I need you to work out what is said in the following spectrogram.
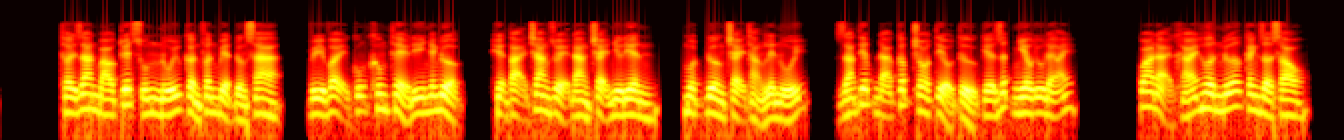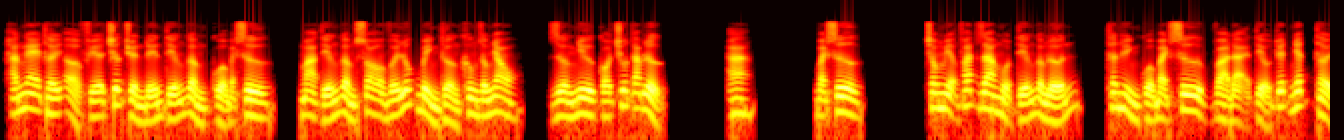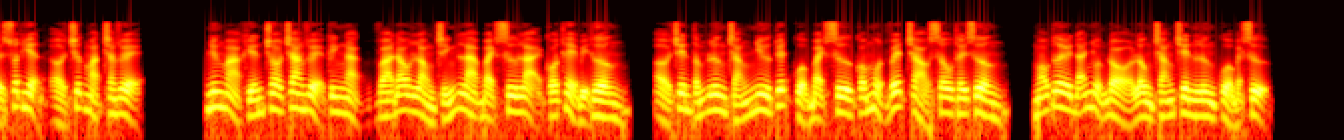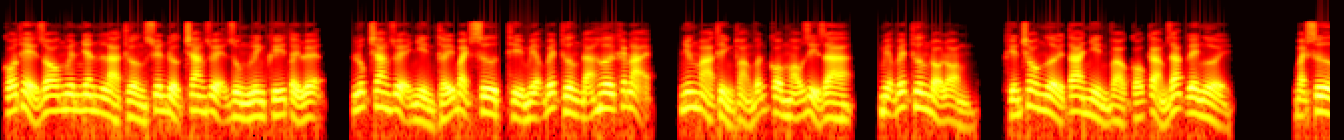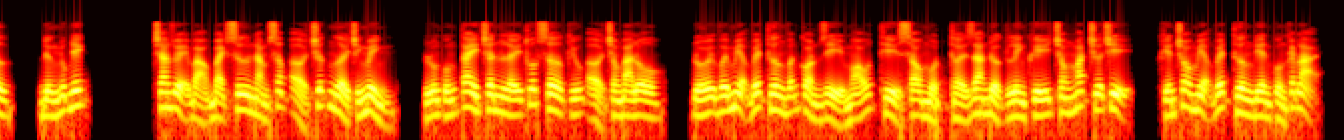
Thời gian báo tuyết xuống núi cần phân biệt đường xa, vì vậy cũng không thể đi nhanh được, hiện tại Trang Duệ đang chạy như điên, một đường chạy thẳng lên núi, gián tiếp đã cấp cho tiểu tử kia rất nhiều ưu đãi. Qua đại khái hơn nữa canh giờ sau, hắn nghe thấy ở phía trước truyền đến tiếng gầm của Bạch Sư, mà tiếng gầm so với lúc bình thường không giống nhau, dường như có chút áp lực. A. Bạch Sư. Trong miệng phát ra một tiếng gầm lớn, thân hình của Bạch Sư và Đại Tiểu Tuyết nhất thời xuất hiện ở trước mặt Trang Duệ. Nhưng mà khiến cho Trang Duệ kinh ngạc và đau lòng chính là Bạch Sư lại có thể bị thương, ở trên tấm lưng trắng như tuyết của Bạch Sư có một vết trào sâu thấy xương, máu tươi đã nhuộm đỏ lông trắng trên lưng của Bạch Sư. Có thể do nguyên nhân là thường xuyên được Trang Duệ dùng linh khí tẩy luyện, lúc Trang Duệ nhìn thấy Bạch Sư thì miệng vết thương đã hơi khép lại, nhưng mà thỉnh thoảng vẫn có máu dỉ ra, miệng vết thương đỏ lòm, khiến cho người ta nhìn vào có cảm giác ghê người. Bạch Sư, đừng núp nhích. Trang Duệ bảo Bạch Sư nằm sấp ở trước người chính mình, luôn cuống tay chân lấy thuốc sơ cứu ở trong ba lô. Đối với miệng vết thương vẫn còn dỉ máu thì sau một thời gian được linh khí trong mắt chữa trị, khiến cho miệng vết thương điên cuồng khép lại.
